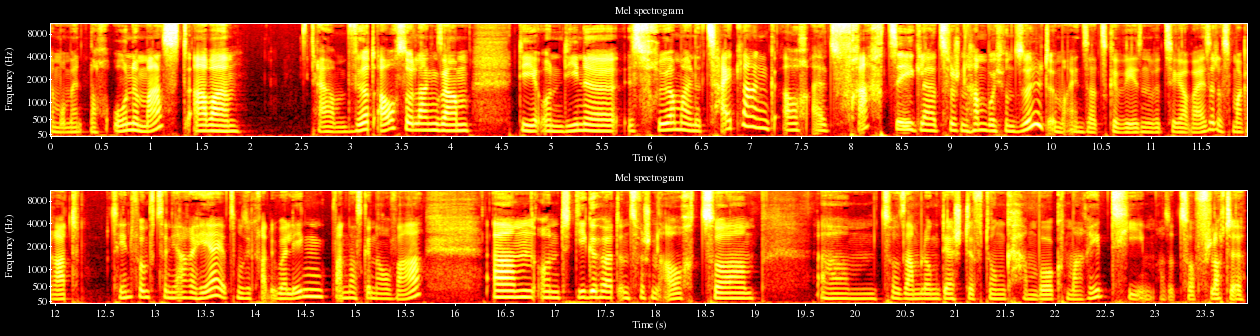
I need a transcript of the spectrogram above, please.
im Moment noch ohne Mast, aber ähm, wird auch so langsam. Die Undine ist früher mal eine Zeit lang auch als Frachtsegler zwischen Hamburg und Sylt im Einsatz gewesen, witzigerweise. Das mal gerade 10, 15 Jahre her. Jetzt muss ich gerade überlegen, wann das genau war. Ähm, und die gehört inzwischen auch zur, ähm, zur Sammlung der Stiftung Hamburg Maritim, also zur Flotte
